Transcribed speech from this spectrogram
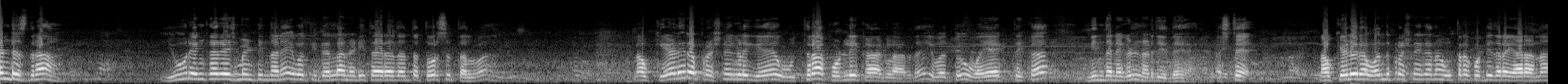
ಖಂಡಿಸಿದ್ರ? ಇವ್ರ ಎಂಕರೇಜ್ಮೆಂಟಿಂದಾನೇ ಇವತ್ತು ಇದೆಲ್ಲ ನಡೀತಾ ಇರೋದಂತ ತೋರಿಸುತ್ತಲ್ವಾ? ನಾವು ಕೇಳಿರೋ ಪ್ರಶ್ನೆಗಳಿಗೆ ಉತ್ತರ ಕೊಡ್ಲಿಕ್ಕಾಗಲಾರ್ದೆ ಇವತ್ತು ವೈಯಕ್ತಿಕ ನಿಂದನೆಗಳು ನಡೆದಿದೆ. ಅಷ್ಟೇ. ನಾವು ಕೇಳಿರೋ ಒಂದು ಪ್ರಶ್ನೆಗೆ ಉತ್ತರ ಕೊಟ್ಟಿದ್ದಾರೆ ಯಾರನ್ನ?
